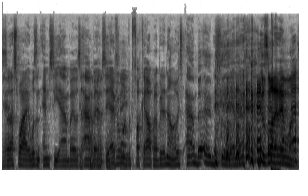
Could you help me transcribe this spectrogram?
Yeah. So that's why it wasn't MC Amber, it was Amber, Amber MC. MC. Everyone would fuck it up, and I'd be like, no, it's Amber MC. You know? it was one of them ones.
